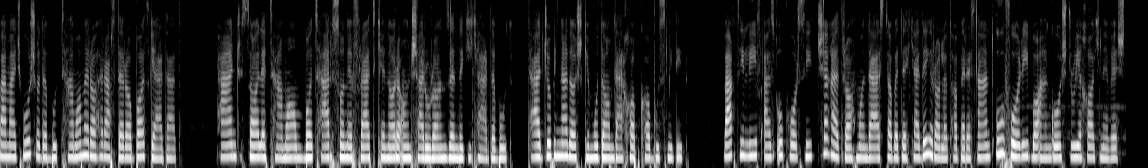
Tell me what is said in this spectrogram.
و مجبور شده بود تمام راه رفته را بازگردد. پنج سال تمام با ترس و نفرت کنار آن شروران زندگی کرده بود. تعجبی نداشت که مدام در خواب کابوس می‌دید. وقتی لیف از او پرسید چقدر راه مانده است تا به دهکده رالاتا برسند او فوری با انگشت روی خاک نوشت.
